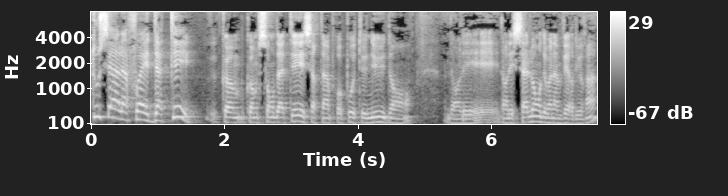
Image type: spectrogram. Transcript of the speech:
Tout ça à la fois est daté, comme, comme sont datés certains propos tenus dans, dans, les, dans les salons de Mme Verdurin,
